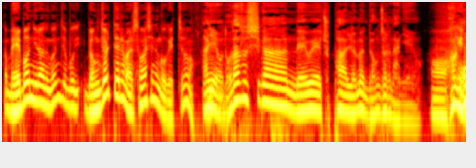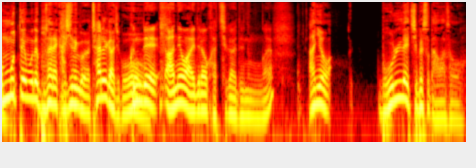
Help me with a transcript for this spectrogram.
그러니까 매번이라는 건 이제 뭐 명절 때를 말씀하시는 거겠죠? 아니에요. 음. 4-5시간 내외에 주파하려면 명절은 아니에요. 어. 업무 때문에 부산에 가시는 거예요. 차를 가지고. 근데 아내와 아이들하고 같이 가야 되는 건가요? 아니요. 몰래 집에서 나와서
